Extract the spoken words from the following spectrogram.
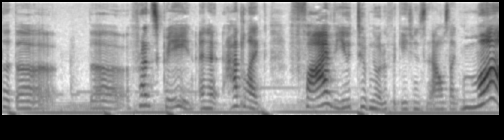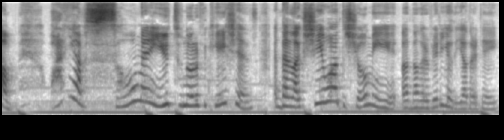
the, the, the front screen, and it had like five YouTube notifications. And I was like, Mom, why do you have so many YouTube notifications? And then like she wanted to show me another video the other day,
